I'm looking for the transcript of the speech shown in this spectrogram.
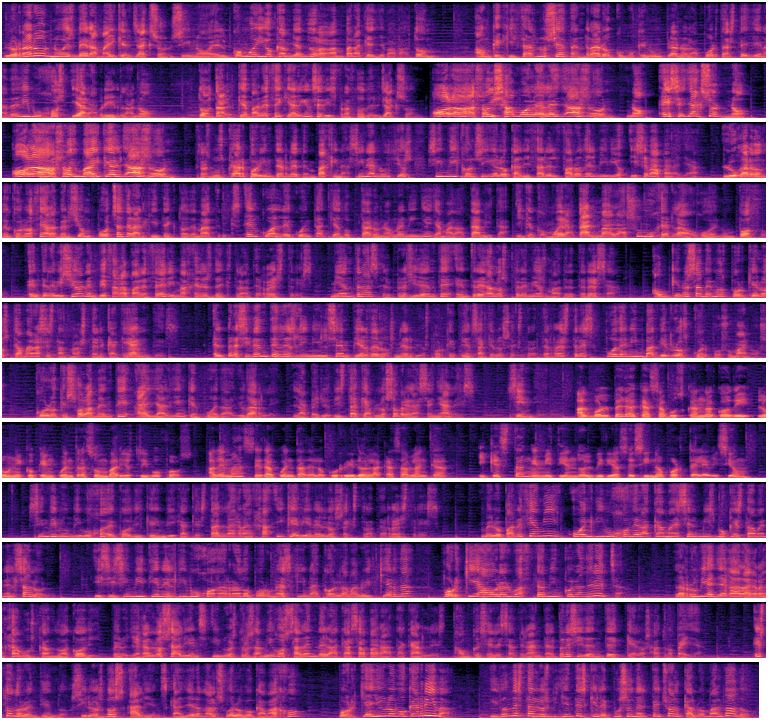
Lo raro no es ver a Michael Jackson, sino el cómo ha ido cambiando la lámpara que llevaba Tom, aunque quizás no sea tan raro como que en un plano la puerta esté llena de dibujos y al abrirla no. Total, que parece que alguien se disfrazó del Jackson. ¡Hola, soy Samuel L. Jackson! No, ese Jackson no. ¡Hola, soy Michael Jackson! Tras buscar por internet en páginas sin anuncios, Cindy consigue localizar el faro del vídeo y se va para allá, lugar donde conoce a la versión pocha del arquitecto de Matrix, el cual le cuenta que adoptaron a una niña llamada Tabitha, y que como era tan mala, su mujer la ahogó en un pozo. En televisión empiezan a aparecer imágenes de extraterrestres, mientras el presidente entrega los premios Madre Teresa, aunque no sabemos por qué los cámaras están más cerca que antes. El presidente Leslie Nielsen pierde los nervios porque piensa que los extraterrestres pueden invadir los cuerpos humanos, con lo que solamente hay alguien que pueda ayudarle, la periodista que habló sobre las señales, Cindy. Al volver a casa buscando a Cody, lo único que encuentra son varios dibujos. Además, se da cuenta de lo ocurrido en la Casa Blanca y que están emitiendo el vídeo asesino por televisión. Cindy ve un dibujo de Cody que indica que está en la granja y que vienen los extraterrestres. ¿Me lo parece a mí o el dibujo de la cama es el mismo que estaba en el salón? Y si Cindy tiene el dibujo agarrado por una esquina con la mano izquierda, ¿por qué ahora lo hace también con la derecha? La rubia llega a la granja buscando a Cody, pero llegan los aliens y nuestros amigos salen de la casa para atacarles, aunque se les adelanta el presidente que los atropella. Esto no lo entiendo, si los dos aliens cayeron al suelo boca abajo, ¿por qué hay uno boca arriba? ¿Y dónde están los billetes que le puso en el pecho al calvo malvado?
